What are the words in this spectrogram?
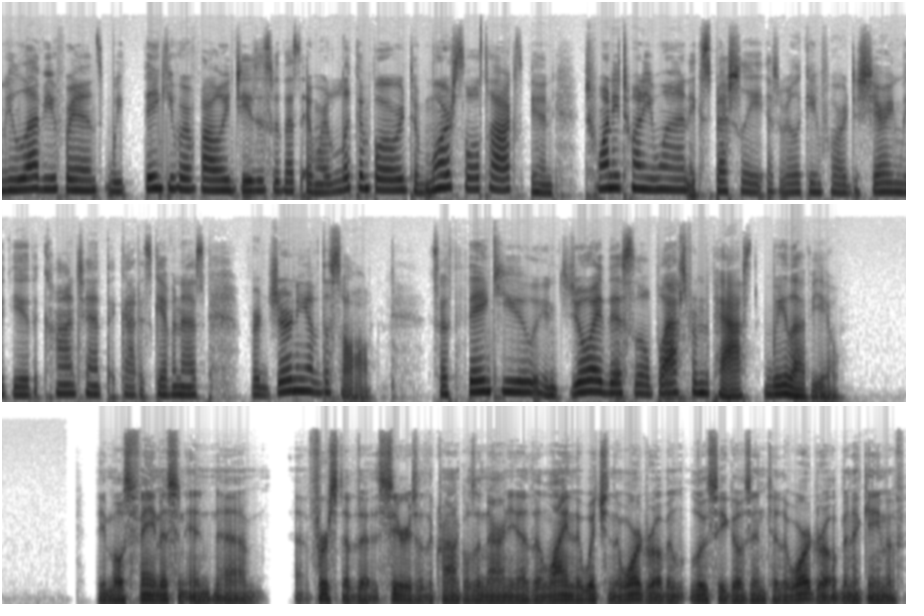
We love you, friends. We thank you for following Jesus with us, and we're looking forward to more Soul Talks in 2021, especially as we're looking forward to sharing with you the content that God has given us for Journey of the Soul. So thank you. Enjoy this little blast from the past. We love you. The most famous and, and um, uh, first of the series of the Chronicles of Narnia, The Lion, the Witch, and the Wardrobe. And Lucy goes into the wardrobe in a game of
